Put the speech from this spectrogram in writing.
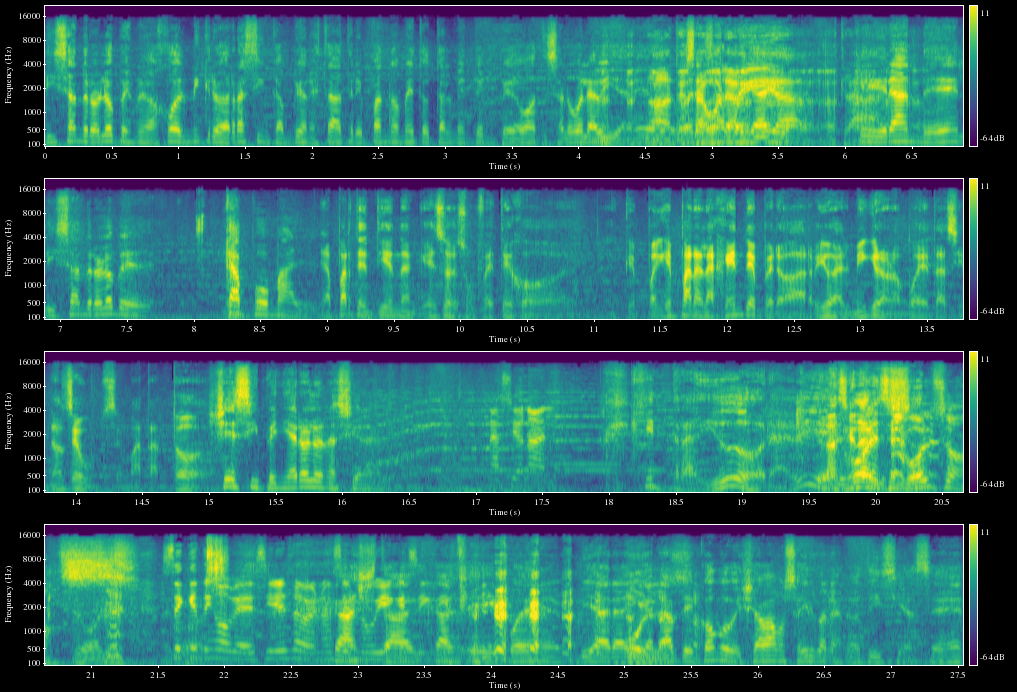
Lisandro López me bajó del micro de Racing campeón, estaba trepándome totalmente en pedo. Bueno, te salvó la vida. eh, No, te salvó la vida. claro. Qué grande, ¿eh? Lisandro López, capo mal. Y aparte entiendan que eso es un festejo que, pa- que es para la gente, pero arriba del micro no puede estar, si no se, se matan todos. Jesse Peñarolo Nacional. Nacional. Qué traidora, Dios. ¿Nacional es el bolso. bolso? Sé que tengo que decir eso, pero no sé muy bien qué significa. eh, pueden enviar ahí a la app de Congo que ya vamos a ir con las noticias. ¿eh?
